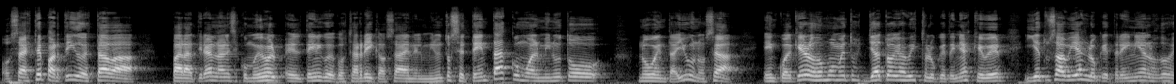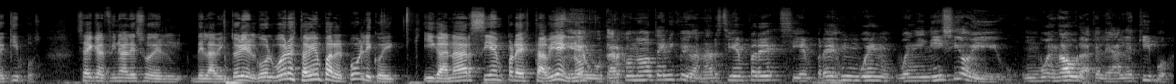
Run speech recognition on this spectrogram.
O sea, este partido estaba para tirar el análisis, como dijo el, el técnico de Costa Rica, o sea, en el minuto 70 como al minuto 91. O sea, en cualquiera de los dos momentos ya tú habías visto lo que tenías que ver y ya tú sabías lo que traían los dos equipos. O sea que al final eso del- de la victoria y el gol, bueno, está bien para el público y, y ganar siempre está bien, Y ¿no? debutar con un nuevo técnico y ganar siempre, siempre es un buen, buen inicio y un buen aura que le da al equipo.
